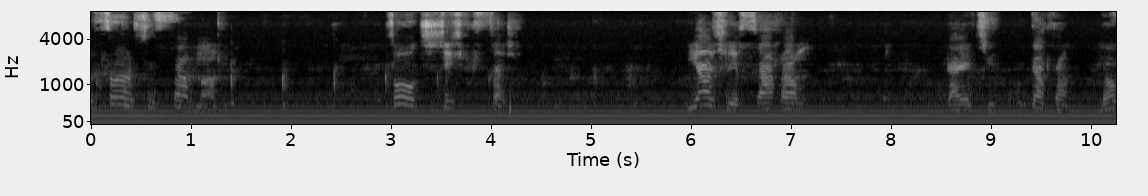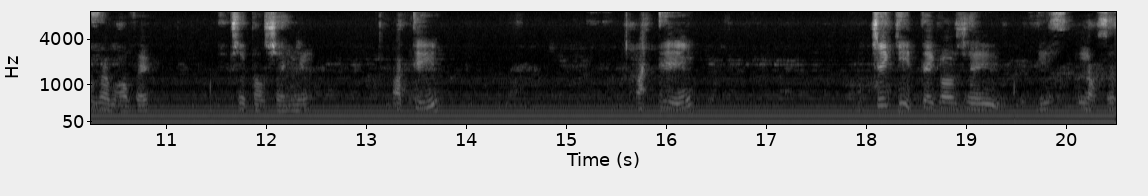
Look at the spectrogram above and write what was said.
To co się sama? Co dzisiaj chcesz? Ja się staram. Daję ci udawa do zabawy. Przeproszenie. A ty? A ty? Dzięki tego, że jest nasza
